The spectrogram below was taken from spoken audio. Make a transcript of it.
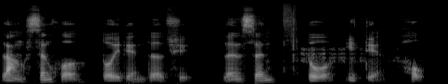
让生活多一点乐趣，人生多一点后。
